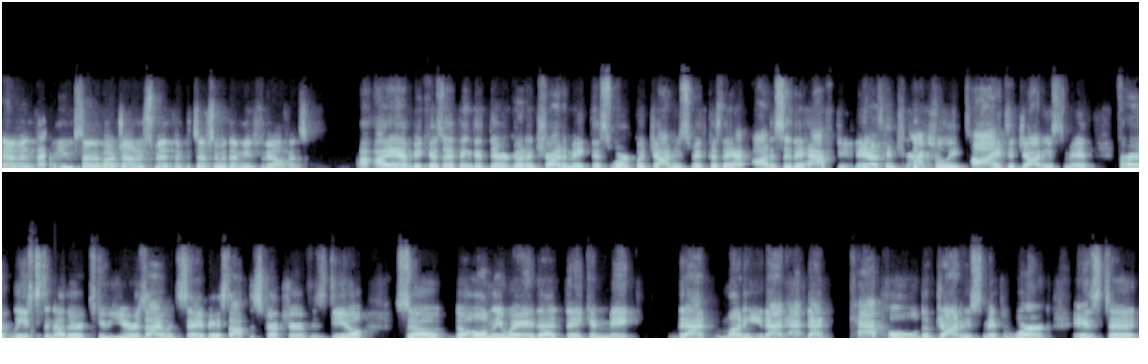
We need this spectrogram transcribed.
Evan, are you excited about Jonnu Smith and potentially what that means for the offense? I am because I think that they're going to try to make this work with Jonnu Smith because they honestly they have to. They yes. are contractually tied to Jonnu Smith for at least another two years, I would say, based off the structure of his deal. So the only way that they can make that money, that that cap hold of Jonnu Smith work, is to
